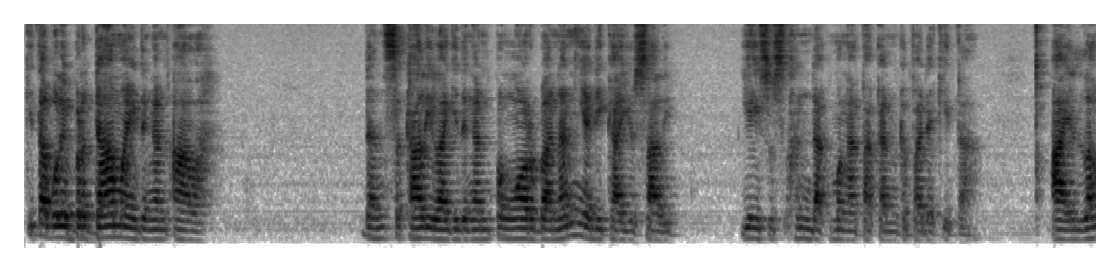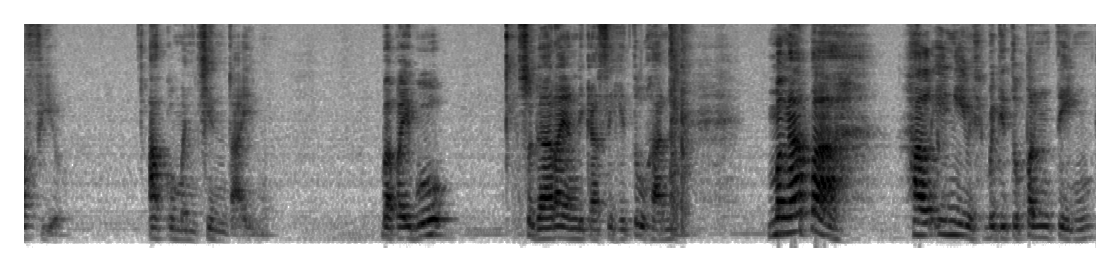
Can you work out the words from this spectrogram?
Kita boleh berdamai dengan Allah. Dan sekali lagi dengan pengorbanannya di kayu salib. Yesus hendak mengatakan kepada kita, I love you. Aku mencintaimu. Bapak Ibu, saudara yang dikasihi Tuhan, mengapa hal ini begitu penting?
